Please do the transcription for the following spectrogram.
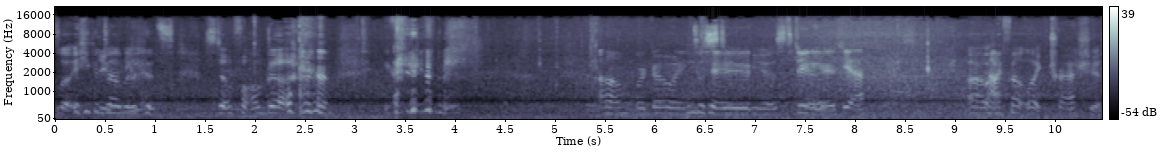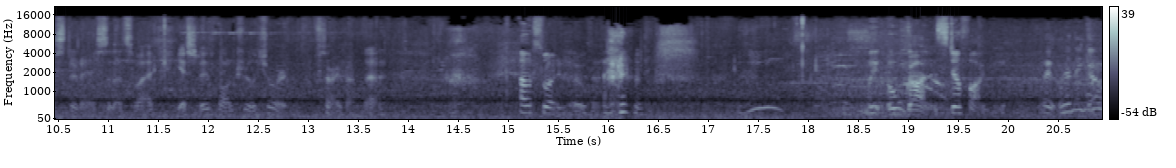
Look, you can tell that it's still fogged up. Excuse me. Um, we're going To to, studios today. Studios, yeah. Uh, I felt like trash yesterday, so that's why yesterday's vlog's really short. Sorry about that. I was sweating over. we, oh god, it's still foggy. Wait, where are they go?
